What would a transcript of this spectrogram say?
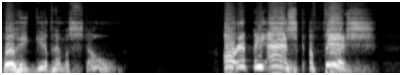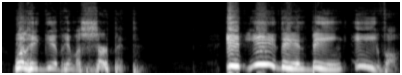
will he give him a stone? Or if he ask a fish, will he give him a serpent? If ye then, being evil,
